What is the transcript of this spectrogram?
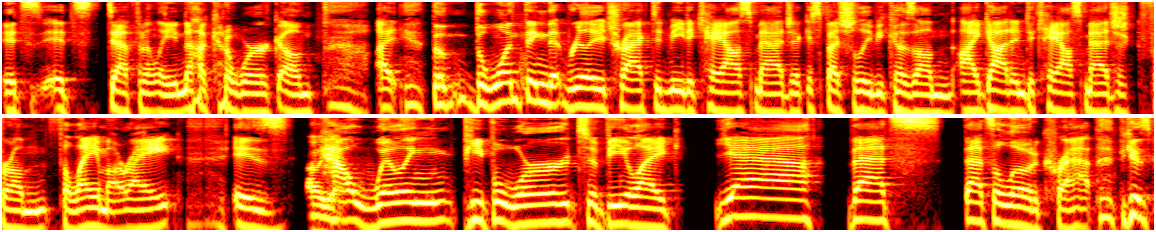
it's it's definitely not going to work. Um, I the the one thing that really attracted me to chaos magic, especially because um I got into chaos magic from Thelema, right? Is Oh, yeah. how willing people were to be like, yeah, that's that's a load of crap because.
